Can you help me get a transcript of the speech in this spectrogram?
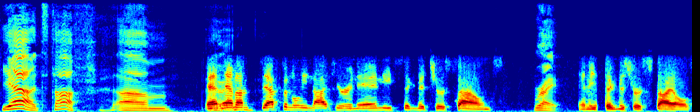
Yeah, it's tough. Um, and, and I'm definitely not hearing any signature sounds. Right. Any signature styles.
